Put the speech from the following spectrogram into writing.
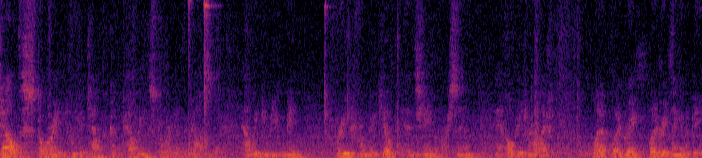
tell the story, if we could tell the compelling story of the gospel, how we can be made free from the guilt and shame of our sin and have hope of eternal life. What a, what a great, what a great thing it would be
